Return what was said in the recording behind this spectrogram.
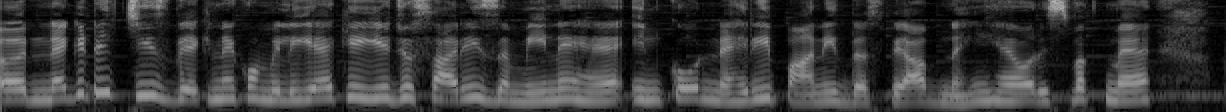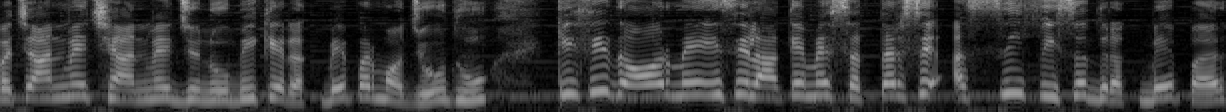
नेगेटिव चीज़ देखने को मिली है कि ये जो सारी ज़मीनें हैं, इनको नहरी पानी दस्तियाब नहीं है और इस वक्त मैं पचानवे छियानवे जनूबी के रकबे पर मौजूद हूँ। किसी दौर में इस इलाके में सत्तर से अस्सी फ़ीसद रकबे पर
